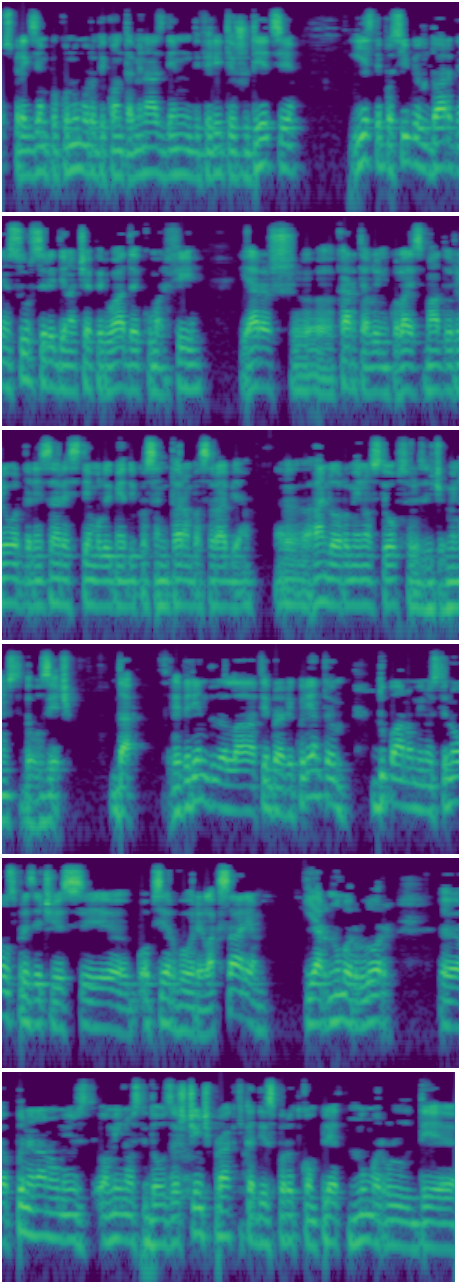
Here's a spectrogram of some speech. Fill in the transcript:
spre exemplu, cu numărul de contaminați din diferite județe. Este posibil doar din sursele din acea perioadă, cum ar fi iarăși uh, cartea lui Nicolae Smadu, Reorganizarea sistemului medico-sanitar în Basarabia, uh, anilor 1918-1920. Dar Revenind la fibra recurentă, după anul 1919 se observă o relaxare, iar numărul lor uh, până în anul 1925 practic a dispărut complet numărul de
